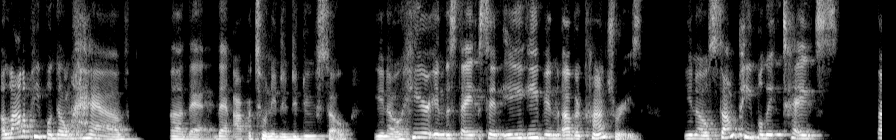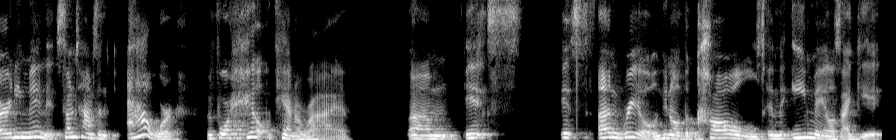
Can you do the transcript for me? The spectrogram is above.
A lot of people don't have uh, that that opportunity to do so. You know, here in the states and even other countries, you know, some people it takes 30 minutes, sometimes an hour before help can arrive. Um, it's it's unreal, you know, the calls and the emails I get,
